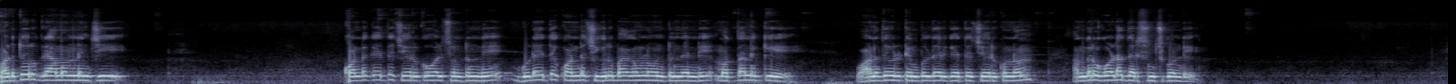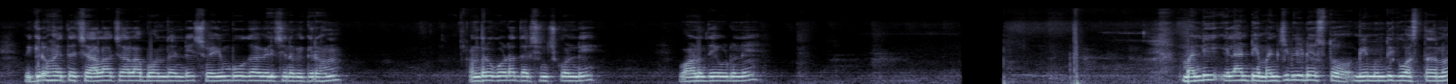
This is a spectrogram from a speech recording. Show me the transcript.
మడుతూరు గ్రామం నుంచి కొండకైతే చేరుకోవాల్సి ఉంటుంది. గుడి అయితే కొండ చిగురు భాగంలో ఉంటుందండి. మొత్తానికి వానదేవుడి టెంపుల్ దగ్గరికి అయితే చేరుకున్నాం. అందరూ కూడా దర్శించుకోండి. విగ్రహం అయితే చాలా చాలా బాగుందండి. స్వయంభూగా వెలిసిన విగ్రహం. అందరూ కూడా దర్శించుకోండి. వానదేవుడిని. మళ్ళీ ఇలాంటి మంచి వీడియోస్తో మీ ముందుకు వస్తాను.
